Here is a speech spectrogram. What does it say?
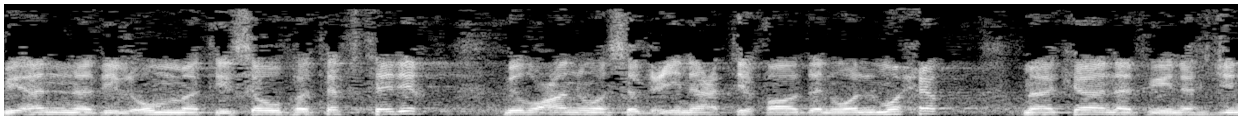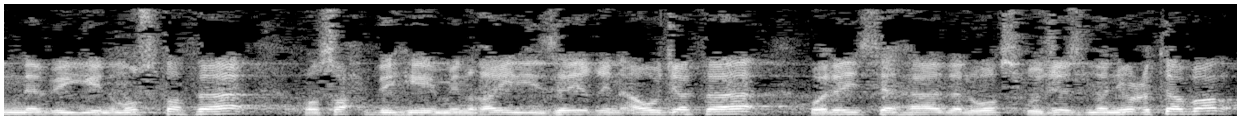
بأن ذي الأمة سوف تفترق بضعا وسبعين اعتقادا والمحق ما كان في نهج النبي المصطفى وصحبه من غير زيغ أو جفاء وليس هذا الوصف جزما يعتبر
